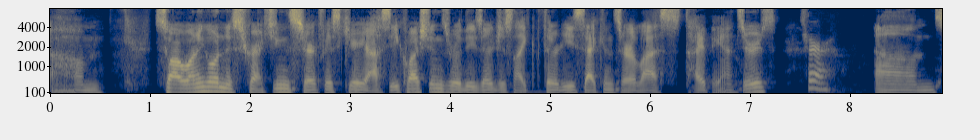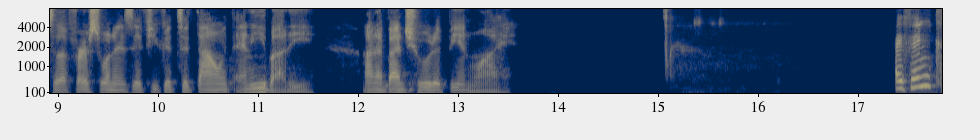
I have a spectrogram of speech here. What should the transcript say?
Um, so I want to go into scratching the surface curiosity questions where these are just like 30 seconds or less type answers. Sure. Um, so the first one is if you could sit down with anybody on a bench, who would it be and why? I think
